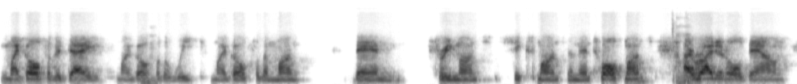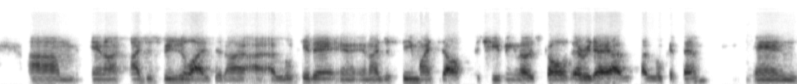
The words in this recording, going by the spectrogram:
My goal for the day, my goal Mhm. for the week, my goal for the month, then three months, six months, and then 12 months. I Mhm. write it all down um, and I, I just visualize it. I, I- look at it and, and I just see myself achieving those goals every day. I, I look at them and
